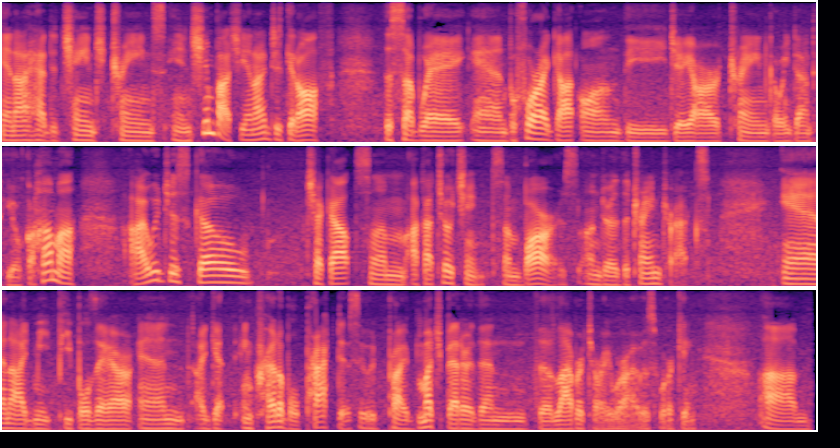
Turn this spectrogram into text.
and I had to change trains in Shimbashi and I'd just get off the subway and before I got on the JR train going down to Yokohama I would just go check out some akachochin, some bars under the train tracks and I'd meet people there and I'd get incredible practice. It would probably much better than the laboratory where I was working. Um,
